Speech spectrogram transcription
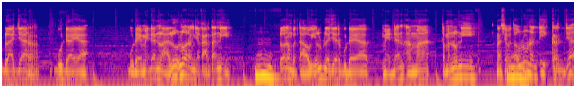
belajar budaya budaya Medan lah. Lu lu orang Jakarta nih. Hmm, Lu orang Betawi, lu belajar budaya Medan sama temen lu nih. Nah, siapa tahu Hmm. lu nanti kerja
